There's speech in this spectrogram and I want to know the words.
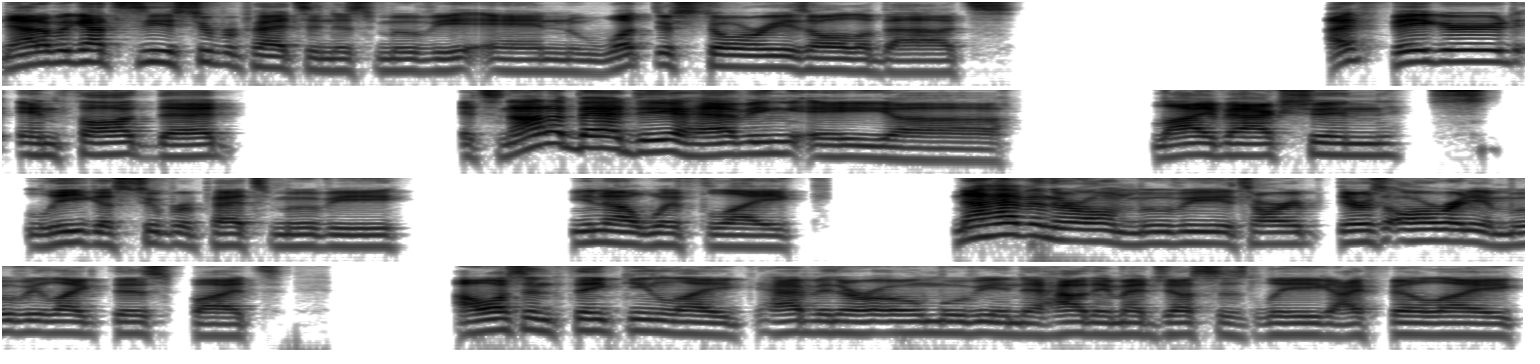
now that we got to see Super Pets in this movie and what their story is all about, I figured and thought that it's not a bad idea having a uh, live action League of Super Pets movie, you know, with like not having their own movie. It's already there's already a movie like this, but I wasn't thinking like having their own movie into how they met Justice League. I feel like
